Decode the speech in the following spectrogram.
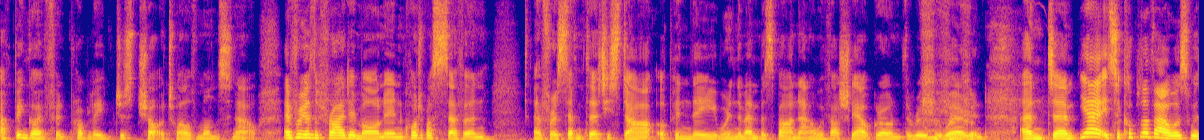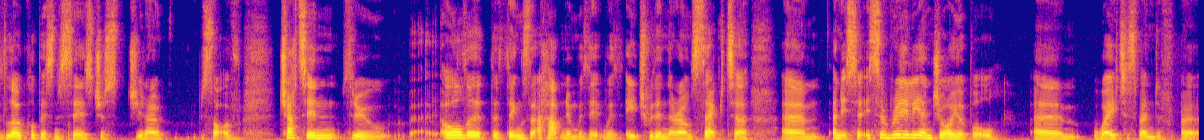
I've been going for probably just short of 12 months now. Every other Friday morning, quarter past seven. Uh, for a 7.30 start up in the we're in the members bar now. We've actually outgrown the room we were in. And um, yeah it's a couple of hours with local businesses just you know sort of chatting through uh, all the, the things that are happening with it with each within their own sector. Um, and it's a, it's a really enjoyable um, way to spend a, uh,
